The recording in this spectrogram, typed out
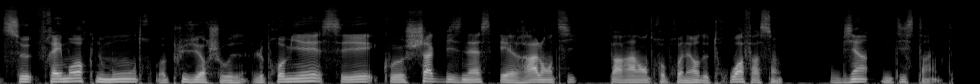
ce framework nous montre euh, plusieurs choses. Le premier, c'est que chaque business est ralenti par un entrepreneur de trois façons bien distinctes.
